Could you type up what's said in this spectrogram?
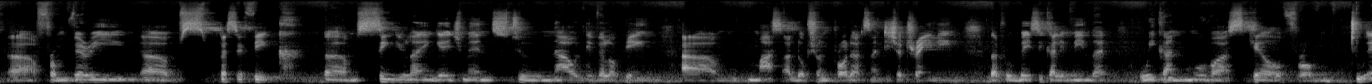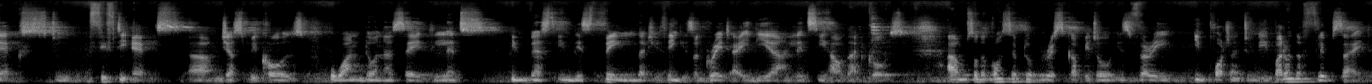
uh, from very uh, specific um, singular engagements to now developing um, mass adoption products and teacher training that will basically mean that we can move our scale from 2x to 50x um, just because one donor said, let's invest in this thing that you think is a great idea and let's see how that goes. Um, so the concept of risk capital is very important to me. But on the flip side,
